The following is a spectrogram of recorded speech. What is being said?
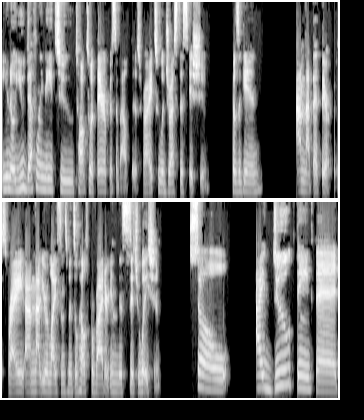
you know, you definitely need to talk to a therapist about this, right? To address this issue. Because again, I'm not that therapist, right? I'm not your licensed mental health provider in this situation. So I do think that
